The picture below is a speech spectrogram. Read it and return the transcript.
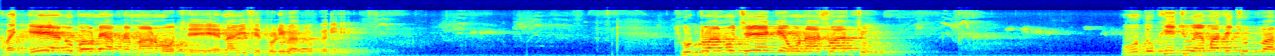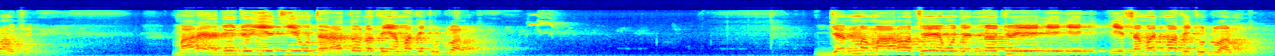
હવે એ અનુભવને આપણે માણવો છે, એના વિશે થોડી વાતો કરીએ. છૂટવાનું છે કે હું નાશવાન છું? હું દુઃખી છું, એમાંથી છૂટવાનું છે. મારે હજુ જોઈએ છીએ, હું ધરાતો નથી, એમાંથી છૂટવાનું છે. જન્મ મારો છે, હું જન્મ્યો છું, એ એ એ એ સમજમાંથી છૂટવાનું છે.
